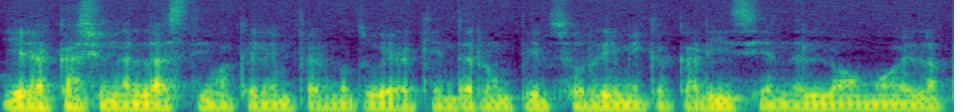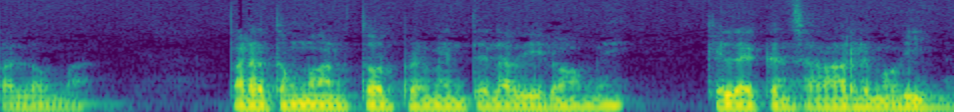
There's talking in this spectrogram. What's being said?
Y era casi una lástima que el enfermo tuviera que interrumpir su rítmica caricia en el lomo de la paloma para tomar torpemente la virome que le alcanzaba a remorino.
